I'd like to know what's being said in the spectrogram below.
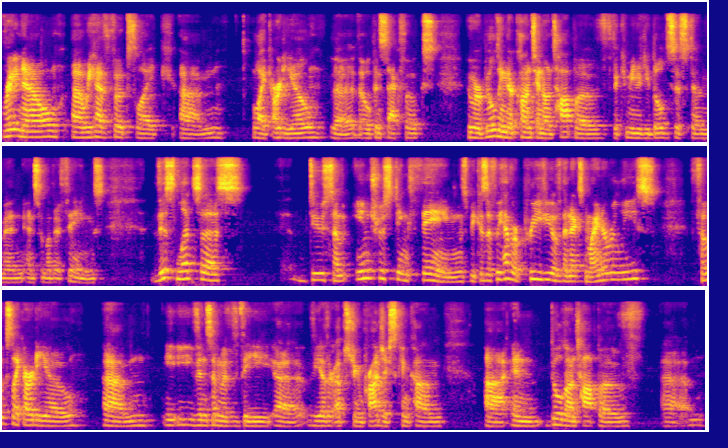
right now we have folks like um, like RDO, the, the OpenStack folks, who are building their content on top of the community build system and, and some other things. This lets us do some interesting things because if we have a preview of the next minor release, folks like RDO, um, even some of the uh, the other upstream projects can come uh, and build on top of um,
